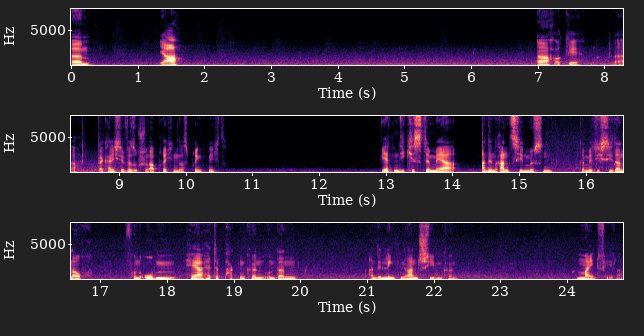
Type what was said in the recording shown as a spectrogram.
Ähm. Ja. Ach, okay. Na, da kann ich den Versuch schon abbrechen, das bringt nichts. Wir hätten die Kiste mehr an den Rand ziehen müssen, damit ich sie dann auch von oben her hätte packen können und dann an den linken Rand schieben können. Mein Fehler.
